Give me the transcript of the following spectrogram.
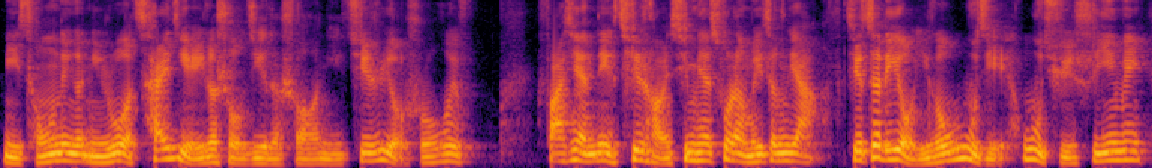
你从那个你如果拆解一个手机的时候，你其实有时候会发现那个其实好像芯片数量没增加。其实这里有一个误解误区，是因为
